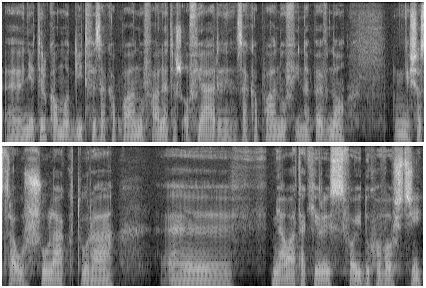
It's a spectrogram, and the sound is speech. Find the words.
e, nie tylko modlitwy za kapłanów, ale też ofiary za kapłanów i na pewno siostra Urszula, która e, miała taki rys swojej duchowości,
